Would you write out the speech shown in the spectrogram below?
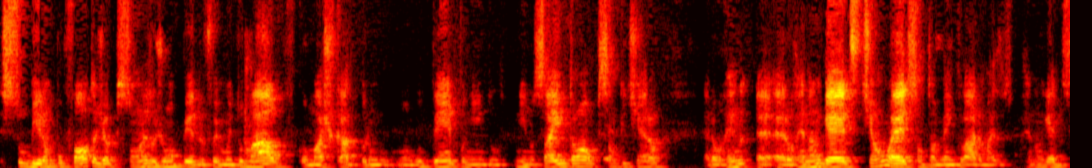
subiram por falta de opções. O João Pedro foi muito mal, ficou machucado por um longo tempo, Nino, Nino saiu. Então a opção que tinha era, era, o Renan, era o Renan Guedes. Tinha o Edson também, claro, mas o Renan Guedes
